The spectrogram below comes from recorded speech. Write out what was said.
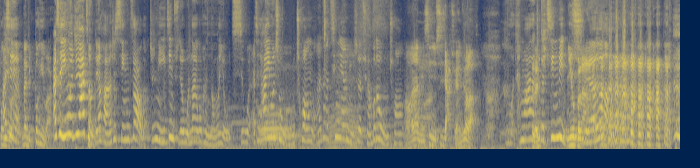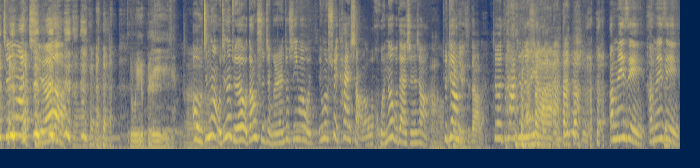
晚而且。那你蹦一晚。而且因为这家酒店好像是新造的，就是你一进去就闻到一股很浓的油漆味，而且它因为是无窗的，它这个青年旅社全部都无窗，哦，让你们进去吸甲醛去了。我他妈的这个经历绝了，真他妈绝了！Do you bleed？哦，我真的，我真的觉得我当时整个人就是因为我因为睡太少了，我魂都不在身上，就这样，年纪大了。就他妈真的 哎是呀，真的是 amazing amazing。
